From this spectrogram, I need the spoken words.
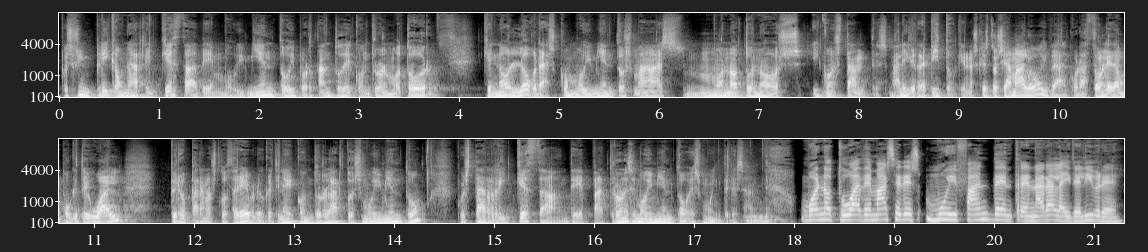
Pues eso implica una riqueza de movimiento y por tanto de control motor que no logras con movimientos más monótonos y constantes. ¿vale? Y repito, que no es que esto sea malo y al corazón le da un poquito igual, pero para nuestro cerebro, que tiene que controlar todo ese movimiento, pues esta riqueza de patrones de movimiento es muy interesante. Bueno, tú además eres muy fan de entrenar al aire libre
